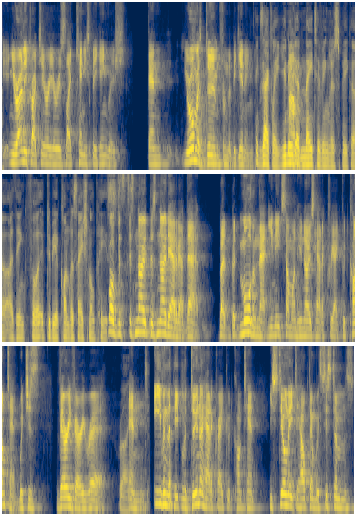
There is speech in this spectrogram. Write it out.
your only criteria is like, can you speak English? Then you're almost doomed from the beginning. Exactly. You need a Um, native English speaker, I think, for it to be a conversational piece. Well, there's, there's no there's no doubt about that. But but more than that, you need someone who knows how to create good content, which is very very rare. right. And even the people that do know how to create good content, you still need to help them with systems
